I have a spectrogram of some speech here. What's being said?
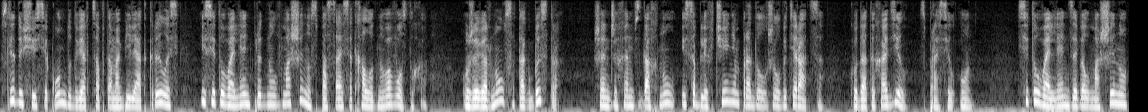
В следующую секунду дверца автомобиля открылась, и Ситу Валянь прыгнул в машину, спасаясь от холодного воздуха. «Уже вернулся так быстро?» Шенджихен вздохнул и с облегчением продолжил вытираться. «Куда ты ходил?» — спросил он. Ситу Валянь завел машину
